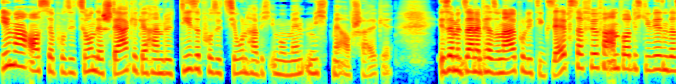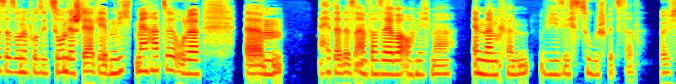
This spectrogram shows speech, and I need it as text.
immer aus der Position der Stärke gehandelt. Diese Position habe ich im Moment nicht mehr auf Schalke. Ist er mit seiner Personalpolitik selbst dafür verantwortlich gewesen, dass er so eine Position der Stärke eben nicht mehr hatte? Oder ähm, hätte er das einfach selber auch nicht mehr ändern können, wie sich's zugespitzt hat? Ich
